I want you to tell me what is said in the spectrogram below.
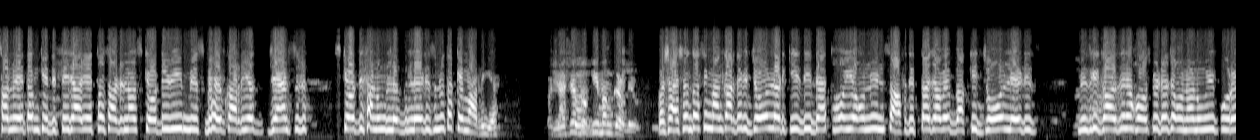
ਸਾਨੂੰ ਇਹ ਧਮਕੀ ਦਿੱਤੀ ਜਾ ਰਹੀ ਹੈ ਇੱਥੋਂ ਸਾਡੇ ਨਾਲ ਸਿਕਿਉਰਿਟੀ ਵੀ ਮਿਸਬਿਹੇਵ ਕਰ ਰਹੀ ਹੈ ਜੈਂਟਸ ਸਿਕਿਉਰਿਟੀ ਸਾਨੂੰ ਲੇਡੀਜ਼ ਨੂੰ ਧੱਕੇ ਮਾਰ ਰਹੀ ਹੈ। ਪ੍ਰਸ਼ਾਸਨ ਤੋਂ ਕੀ ਮੰਗ ਕਰਦੇ ਹੋ? ਪ੍ਰਸ਼ਾਸਨ ਤੋਂ ਅਸੀਂ ਮੰਗ ਕਰਦੇ ਵੀ ਜੋ ਲੜਕੀ ਦੀ ਡੈਥ ਹੋਈ ਹੈ ਉਹਨੂੰ ਇਨਸਾਫ ਦਿੱਤਾ ਜਾਵੇ ਬਾਕੀ ਜੋ ਲੇਡੀਜ਼ ਮੀਨਸ ਕਿ ਗਰਲਸ ਨੇ ਹਸਪੀਟਲ 'ਚ ਉਹਨਾਂ ਨੂੰ ਵੀ ਪੂਰੇ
